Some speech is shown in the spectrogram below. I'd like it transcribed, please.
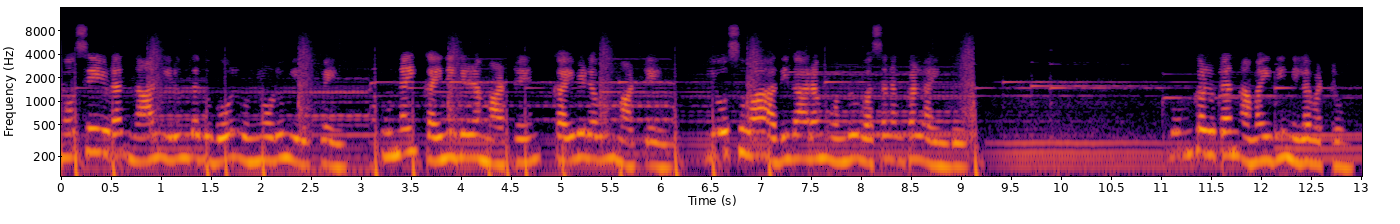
மோசேயுடன் நான் இருந்தது போல் உன்னோடும் இருப்பேன். உன்னை கைநெகிழ மாட்டேன் கைவிடவும் மாட்டேன். யோசுவா அதிகாரம் ஒன்று வசனங்கள் ஐந்து. உங்களுடன் அமைதி நிலவட்டும்.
